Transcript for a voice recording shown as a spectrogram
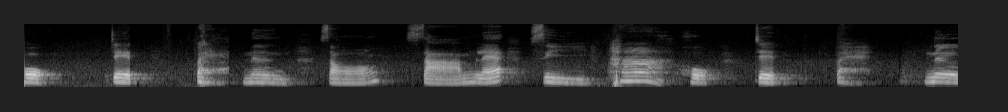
หกเจ็ดแปดหนึ่งสองสามและสี่ห้าหกเจ็ด แปดหนึ่ง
